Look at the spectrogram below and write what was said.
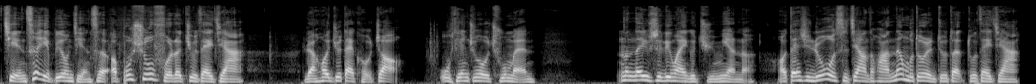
检测也不用检测，哦，不舒服了就在家，然后就戴口罩，五天之后出门。那那又是另外一个局面了哦。但是如果是这样的话，那么多人都在都在家，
